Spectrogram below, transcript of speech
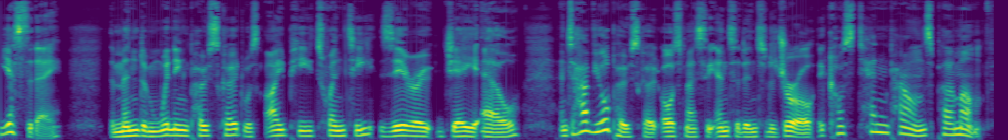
yesterday. The Mendham winning postcode was IP200JL, and to have your postcode automatically entered into the draw, it costs £10 per month.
